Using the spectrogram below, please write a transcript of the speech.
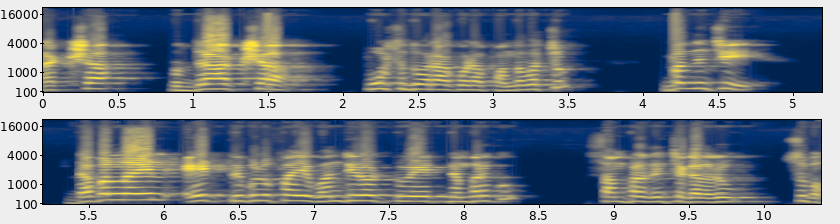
రక్ష రుద్రాక్ష పోస్ట్ ద్వారా కూడా పొందవచ్చు. సంబంధించి double nine eight triple five one zero two eight నెంబర్కు సంప్రదించగలరు. శుభం.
